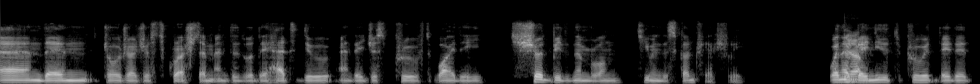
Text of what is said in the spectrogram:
And then Georgia just crushed them and did what they had to do. And they just proved why they should be the number one team in this country, actually. Whenever yeah. they needed to prove it, they did.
